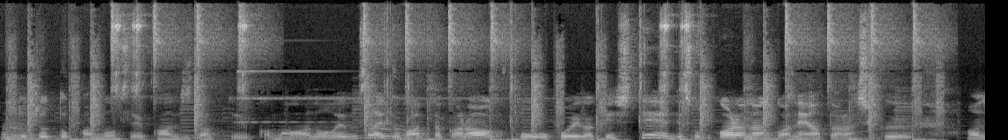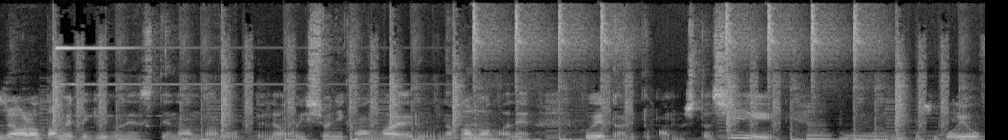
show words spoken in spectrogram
うん、とちょっと可能性感じたっていうか、まあ、あのウェブサイトがあったからこうお声がけしてでそこからなんかね新しくあじゃあ改めてギブネスってなんだろうってね一緒に考える仲間がね、うん、増えたりとかもしたし、うん、うん、なんかすごいよ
